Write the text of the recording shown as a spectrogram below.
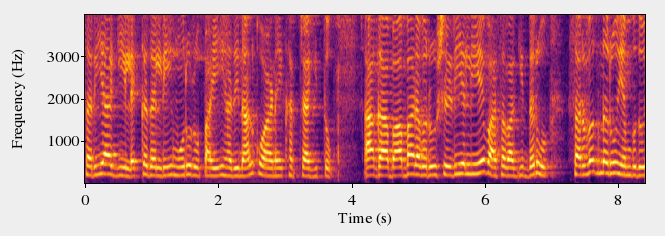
ಸರಿಯಾಗಿ ಲೆಕ್ಕದಲ್ಲಿ ಮೂರು ರೂಪಾಯಿ ಹದಿನಾಲ್ಕು ಆಣೆ ಖರ್ಚಾಗಿತ್ತು. ಆಗ ಬಾಬಾರವರು ಶಿರಡಿಯಲ್ಲಿಯೇ ವಾಸವಾಗಿದ್ದರೂ ಸರ್ವಜ್ಞರು ಎಂಬುದು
